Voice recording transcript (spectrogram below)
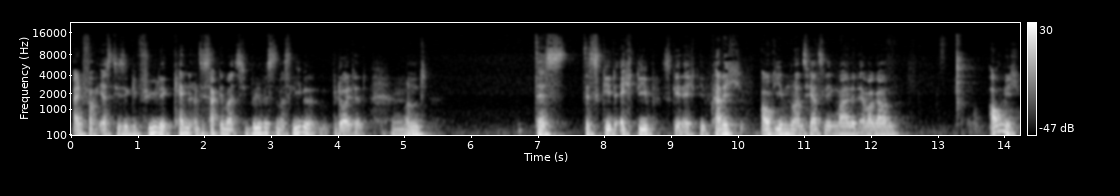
einfach erst diese Gefühle kennen und sie sagt immer, sie will wissen, was Liebe bedeutet. Und das, das geht echt deep, das geht echt deep. Kann ich auch jedem nur ans Herz legen, Violet Evergarden. Auch nicht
